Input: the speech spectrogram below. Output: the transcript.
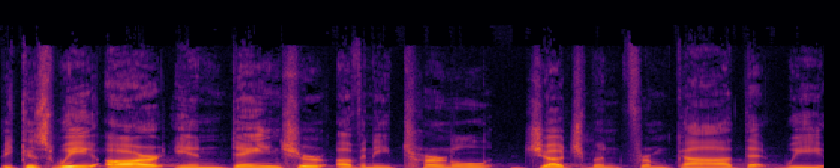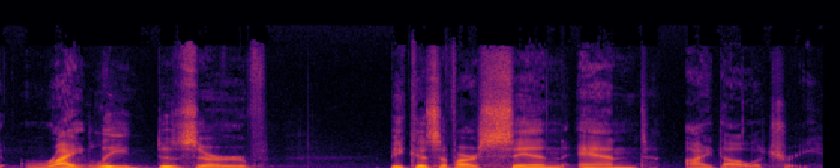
Because we are in danger of an eternal judgment from God that we rightly deserve because of our sin and idolatry.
